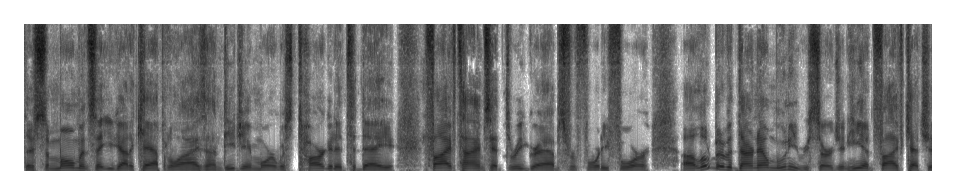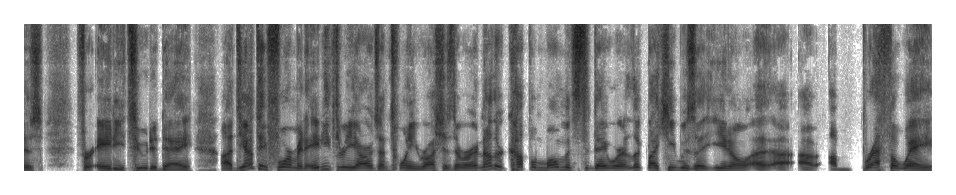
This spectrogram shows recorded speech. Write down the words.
there's some moments that you got to capitalize on. DJ Moore was targeted today five times, had three grabs for 44. a little bit of a Darnell Mooney resurgent. He had five catches for 82 today. Uh, D'Onta Foreman, 83 yards on 20 rushes. There were another couple moments today where it looked like he was a you know a, a, a breath away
